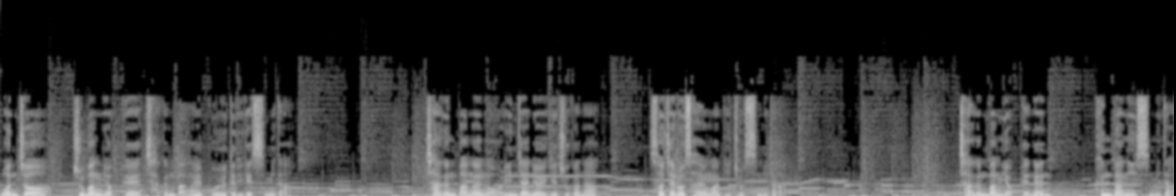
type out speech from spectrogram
먼저 주방 옆에 작은 방을 보여드리겠습니다. 작은 방은 어린 자녀에게 주거나 서재로 사용하기 좋습니다. 작은 방 옆에는 큰 방이 있습니다.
